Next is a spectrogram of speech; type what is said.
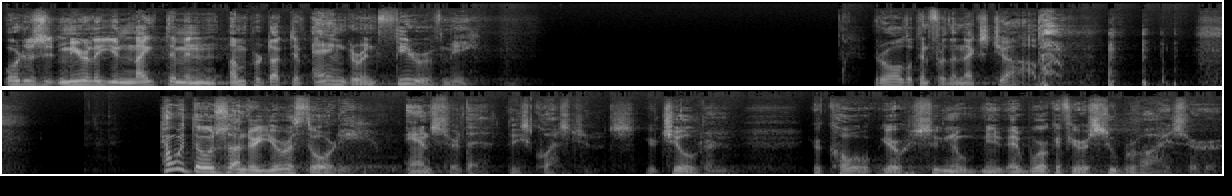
or does it merely unite them in unproductive anger and fear of me? They're all looking for the next job. How would those under your authority answer that, these questions. Your children, your, co, your you know, at work if you're a supervisor,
